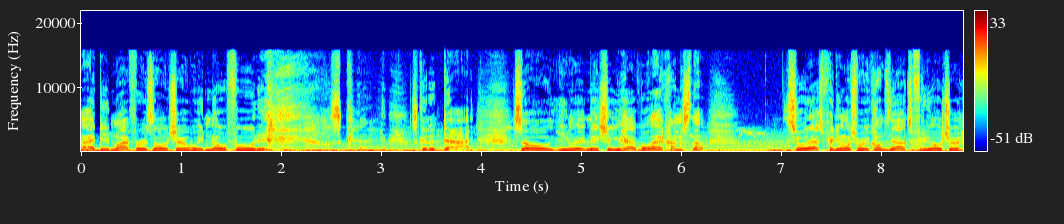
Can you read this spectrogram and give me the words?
I did my first ultra with no food and I was gonna, gonna die. So you make sure you have all that kind of stuff. So that's pretty much what it comes down to for the ultra.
